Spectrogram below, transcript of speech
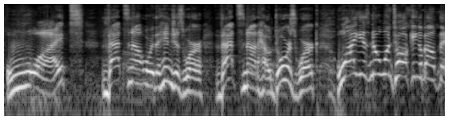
What? That's not where the hinges were. That's not how doors work. Why is no one talking about this?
